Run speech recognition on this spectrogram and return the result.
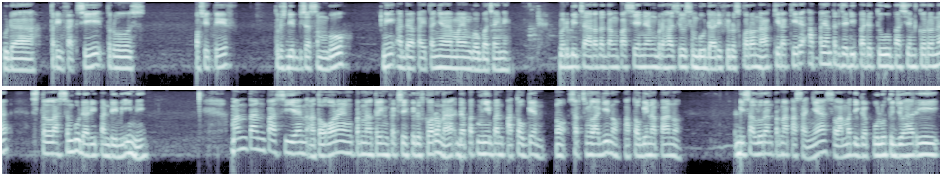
udah terinfeksi terus positif terus dia bisa sembuh ini ada kaitannya sama yang gue baca ini. Berbicara tentang pasien yang berhasil sembuh dari virus corona, kira-kira apa yang terjadi pada tubuh pasien corona setelah sembuh dari pandemi ini? Mantan pasien atau orang yang pernah terinfeksi virus corona dapat menyimpan patogen. No, searching lagi no, patogen apa no? Di saluran pernapasannya selama 37 hari.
